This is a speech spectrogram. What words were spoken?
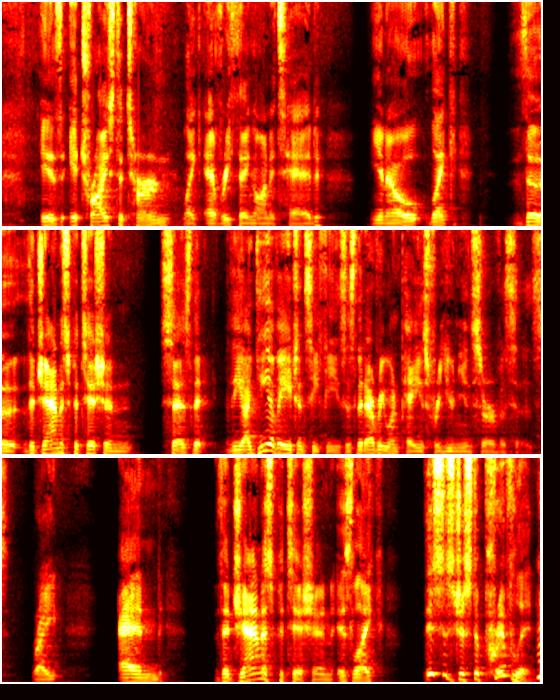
is it tries to turn like everything on its head. You know, like the the Janus petition says that the idea of agency fees is that everyone pays for union services, right? And the Janus petition is like this is just a privilege.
